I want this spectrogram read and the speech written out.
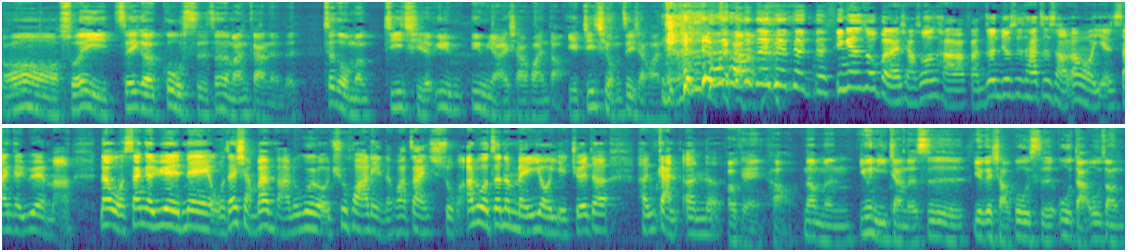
哦，所以这个故事真的蛮感人的。这个我们激起了玉玉米癌想环岛，也激起我们自己想环岛。对对对对，应该说本来想说好了，反正就是他至少让我延三个月嘛。那我三个月内我再想办法，如果有去花莲的话再说啊。如果真的没有，也觉得很感恩了。OK，好，那我们因为你讲的是有个小故事，误打误撞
